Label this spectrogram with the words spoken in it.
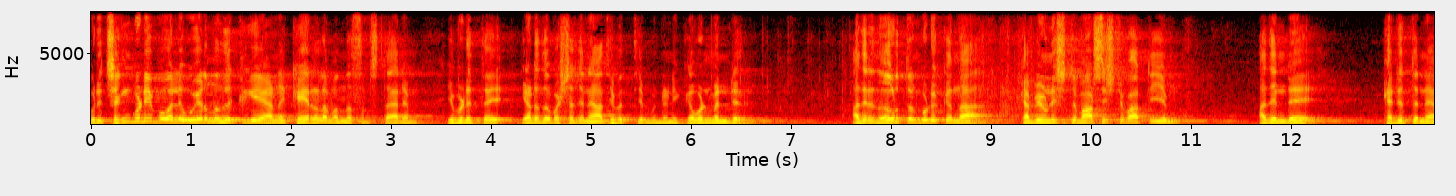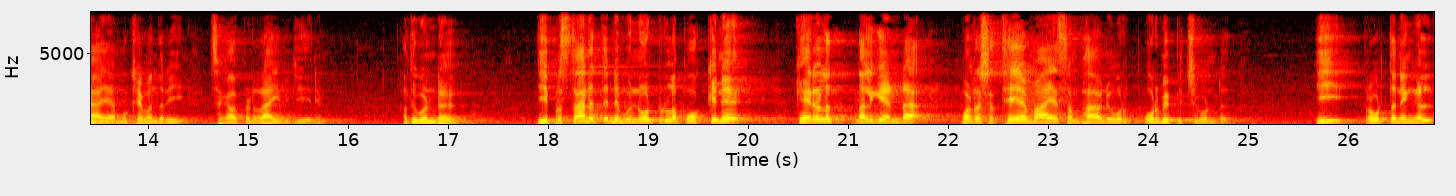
ഒരു ചെങ്കുടി പോലെ ഉയർന്നു നിൽക്കുകയാണ് കേരളം എന്ന സംസ്ഥാനം ഇവിടുത്തെ ഇടതുപക്ഷ ജനാധിപത്യ മുന്നണി ഗവൺമെന്റ് അതിന് നേതൃത്വം കൊടുക്കുന്ന കമ്മ്യൂണിസ്റ്റ് മാർക്സിസ്റ്റ് പാർട്ടിയും അതിന്റെ കരുത്തനായ മുഖ്യമന്ത്രി സഖാവ് പിണറായി വിജയനും. അതുകൊണ്ട് ഈ പ്രസ്ഥാനത്തിന്റെ മുന്നോട്ടുള്ള പോക്കിന് കേരളം നൽകേണ്ട വളരെ ശ്രദ്ധേയമായ സംഭാവന ഓർമ്മിപ്പിച്ചുകൊണ്ട് ഈ പ്രവർത്തനങ്ങൾ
